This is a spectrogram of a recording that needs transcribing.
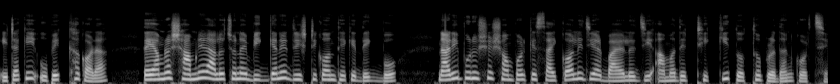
এটাকেই উপেক্ষা করা। তাই আমরা সামনের আলোচনায় বিজ্ঞানের দৃষ্টিকোণ থেকে দেখব নারী পুরুষের সম্পর্কে সাইকোলজি আর বায়োলজি আমাদের ঠিক কী তথ্য প্রদান করছে।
